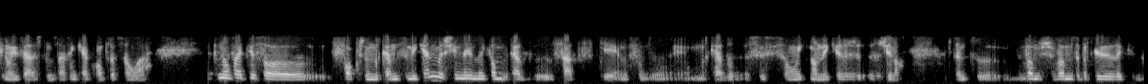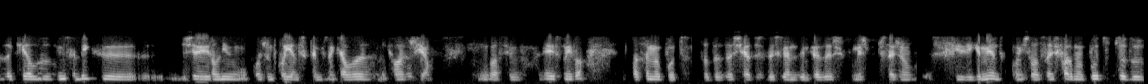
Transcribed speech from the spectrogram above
finalizados, estamos a arrancar a operação lá. Que não vai ter só focos no mercado moçambicano, mas sim naquele mercado SAT, que é, no fundo, é um mercado de Associação Económica Regional. Portanto, vamos, vamos a partir daquele de Moçambique, gerir ali um conjunto de clientes que temos naquela, naquela região. Negócio é esse nível passa a Maputo. Todas as sedes das grandes empresas, mesmo que estejam fisicamente com instalações fora de Maputo, todo,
